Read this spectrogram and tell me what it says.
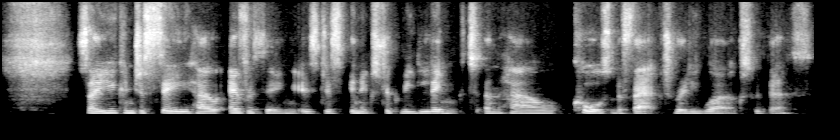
So you can just see how everything is just inextricably linked and how cause and effect really works with this.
